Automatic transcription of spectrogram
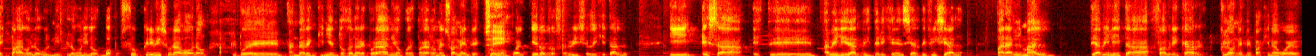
es pago lo, único. Vos suscribís un abono que puede andar en 500 dólares por año, podés pagarlo mensualmente, como cualquier otro servicio digital. Y esa este, habilidad de inteligencia artificial para el mal te habilita a fabricar clones de página web,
